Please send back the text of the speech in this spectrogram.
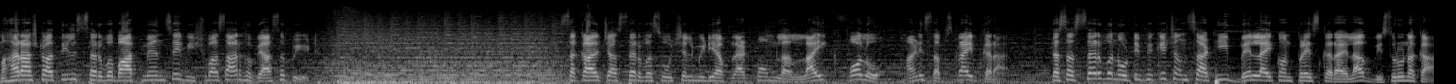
महाराष्ट्रातील सर्व बातम्यांचे विश्वासार्ह व्यासपीठ. सकाळच्या सर्व सोशल मीडिया प्लॅटफॉर्मला लाईक फॉलो आणि सबस्क्राईब करा. तसंच सर्व नोटिफिकेशनसाठी बेल आयकॉन प्रेस करायला विसरू नका.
